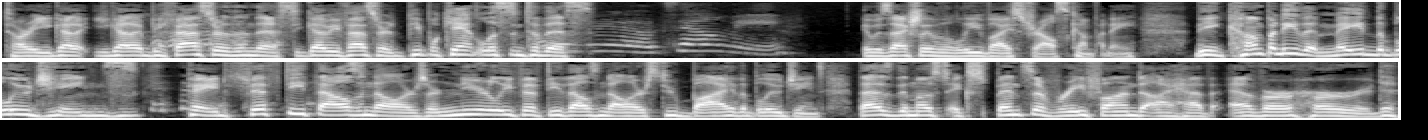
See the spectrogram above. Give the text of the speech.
Tari, you gotta, you gotta be faster than this. You gotta be faster. People can't listen to this. Tell me. It was actually the Levi Strauss company. The company that made the blue jeans paid $50,000 or nearly $50,000 to buy the blue jeans. That is the most expensive refund I have ever heard.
